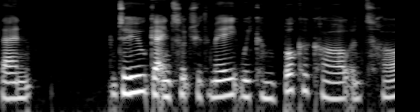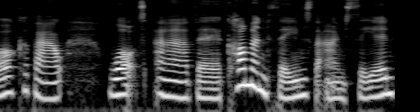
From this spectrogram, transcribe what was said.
then do get in touch with me. We can book a call and talk about what are the common themes that I'm seeing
